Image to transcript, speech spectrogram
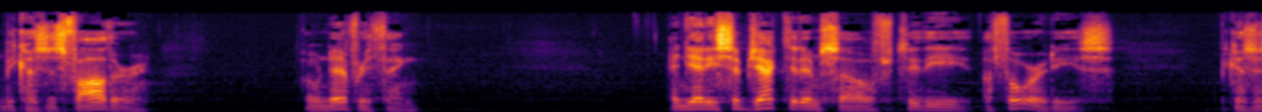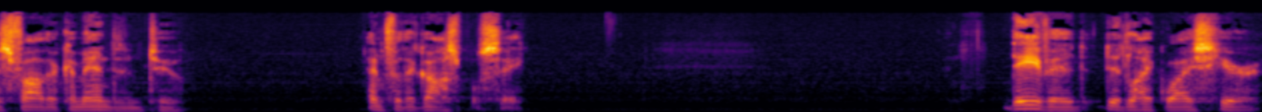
because his father owned everything. And yet he subjected himself to the authorities because his father commanded him to, and for the gospel's sake. David did likewise here.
